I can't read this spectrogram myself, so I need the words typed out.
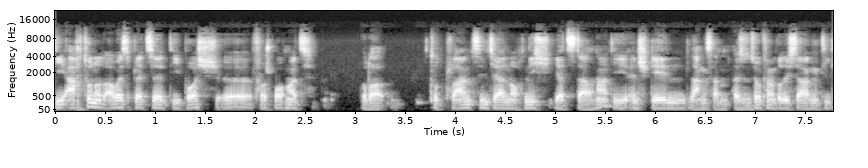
die 800 Arbeitsplätze, die Bosch äh, versprochen hat oder dort plant, sind ja noch nicht jetzt da. Ne? Die entstehen langsam. Also insofern würde ich sagen, die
